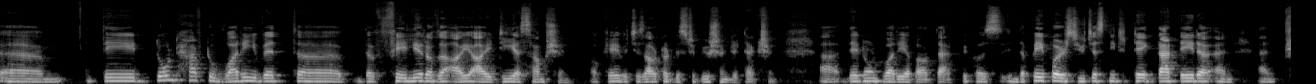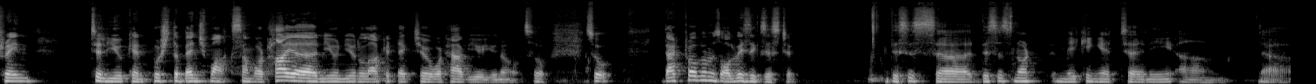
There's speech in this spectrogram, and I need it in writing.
um, they don't have to worry with uh, the failure of the IID assumption, okay, which is out-of-distribution detection. Uh, they don't worry about that because in the papers, you just need to take that data and and train till you can push the benchmark somewhat higher, new neural architecture, what have you, you know. So, so that problem has always existed. This is uh, this is not making it any um, uh,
